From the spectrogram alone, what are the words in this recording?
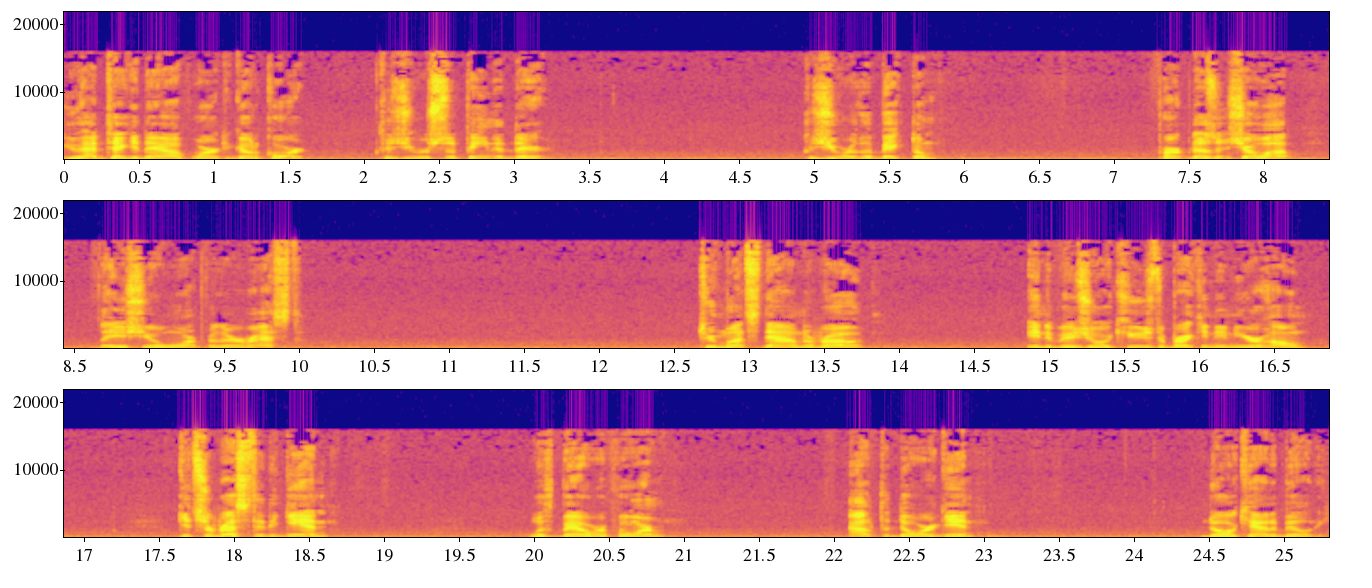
You had to take a day off work to go to court because you were subpoenaed there. Because you were the victim. Perp doesn't show up. They issue a warrant for their arrest. Two months down the road, individual accused of breaking into your home gets arrested again. With bail reform, out the door again. No accountability.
